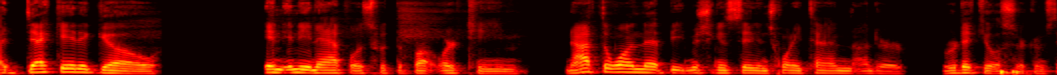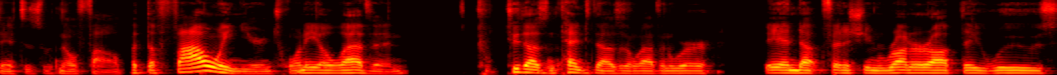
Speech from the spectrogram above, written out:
a decade ago in Indianapolis with the Butler team not the one that beat Michigan State in 2010 under ridiculous circumstances with no foul, but the following year in 2011, 2010, 2011, where They end up finishing runner up. They lose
